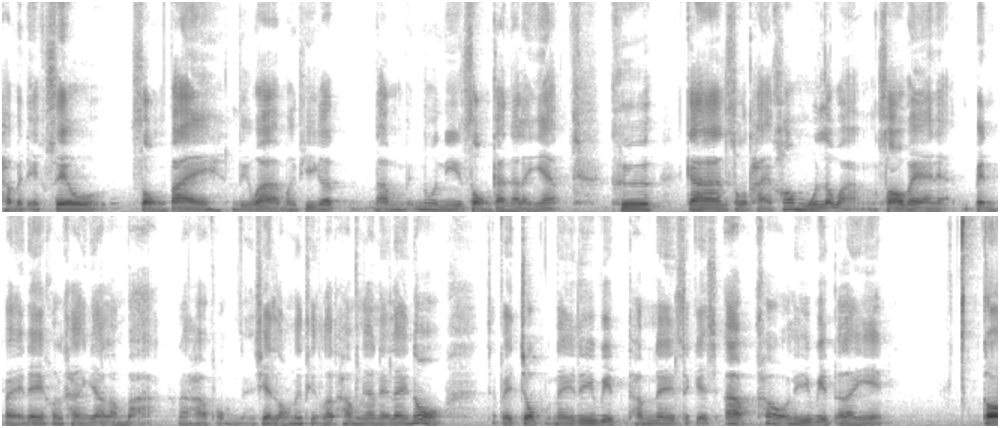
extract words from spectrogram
ทำเป็น Excel ส่งไป หรือว่าบางทีก็ทำนู่นนี่ส่งกันอะไรเงี้ยคือการส่งถ่ายข้อมูลระหว่างซอฟต์แวร์เนี่ยเป็นไปได้ค่อนข้างยากลำบากนะครับผมอย่างเช่นลองนึกถึงเราทำงานใน Rhino จะไปจบใน Revit ทำใน SketchUp เข้า Revit อะไรเงี้ยก็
